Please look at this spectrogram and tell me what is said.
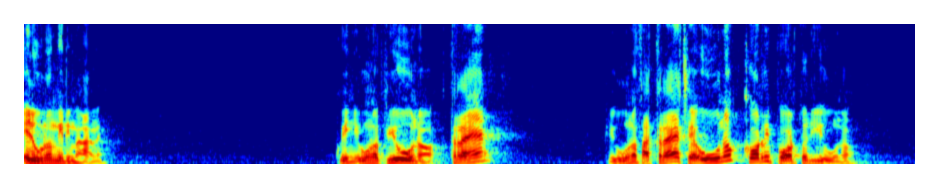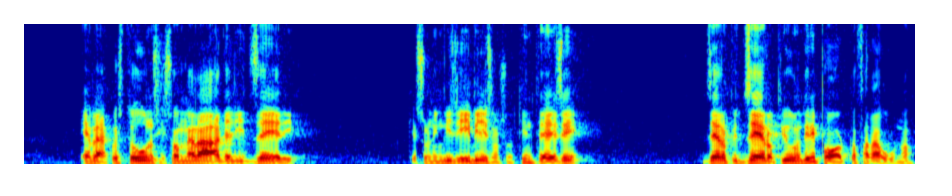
e l'1 mi rimane. Quindi 1 più 1, 3, più 1 fa 3, cioè 1 con riporto di 1. E beh, questo 1 si sommerà a degli zeri che sono invisibili, sono sottintesi, 0 più 0 più 1 di riporto farà 1.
